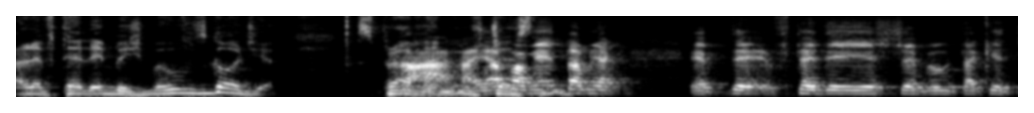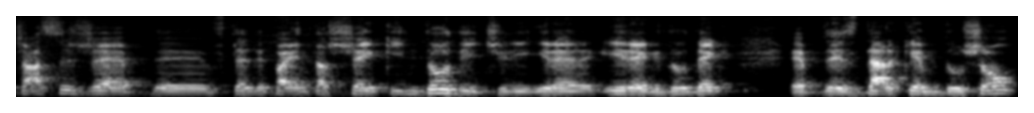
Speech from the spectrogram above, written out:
ale- wtedy byś był w zgodzie z prawem Tak, a ja pamiętam, jak Wtedy jeszcze były takie czasy, że wtedy pamiętasz Shaking Dudy, czyli Irek Dudek z Darkiem Duszą,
